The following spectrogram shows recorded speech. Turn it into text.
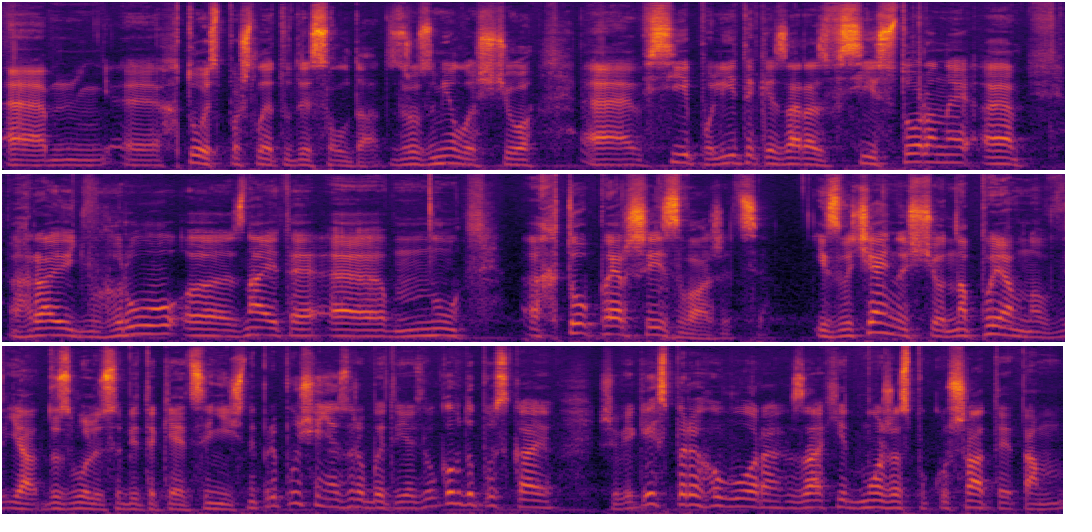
е, е, хтось пошле туди солдат, зрозуміло, що е, всі політики зараз, всі сторони е, грають в гру, е, знаєте, е, ну хто перший зважиться. І звичайно, що напевно я дозволю собі таке цинічне припущення зробити. Я цілком допускаю, що в якихось переговорах Захід може спокушати там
